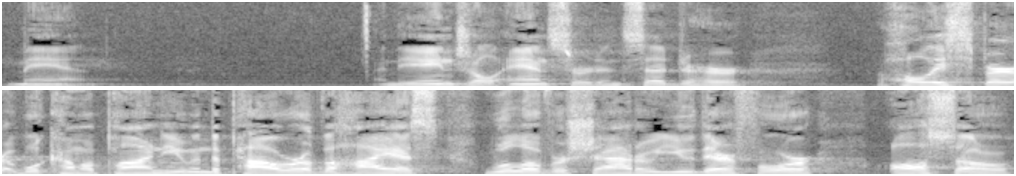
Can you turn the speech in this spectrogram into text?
man. And the angel answered and said to her, The Holy Spirit will come upon you, and the power of the highest will overshadow you. Therefore, also,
